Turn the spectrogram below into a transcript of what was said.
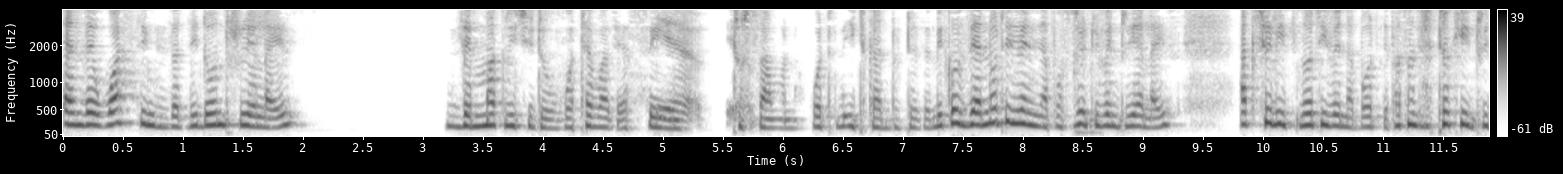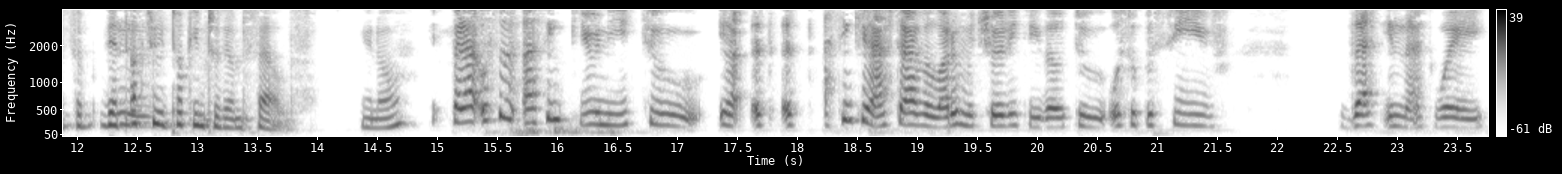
and the worst thing is that they don't realize the magnitude of whatever they're saying Yeah. yeah. to someone, what it can do to them, because they're not even in a position to even realize. Actually, it's not even about the person they're talking to. It's a, they're Mm. actually talking to themselves. You know? But I also, I think you need to, yeah, it, it, I think you have to have a lot of maturity though to also perceive that in that way.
